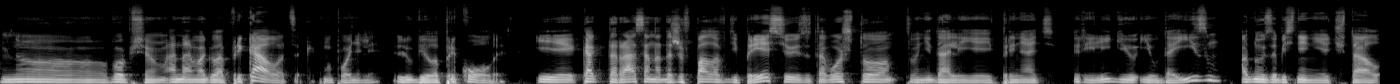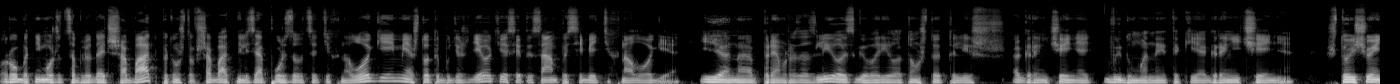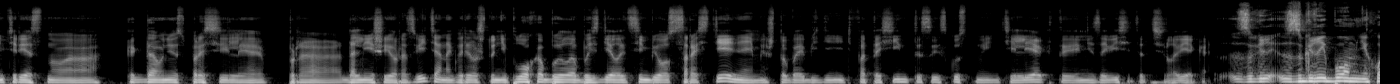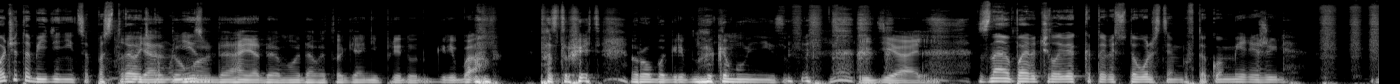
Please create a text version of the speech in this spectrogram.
но, в общем, она могла прикалываться, как мы поняли. Любила приколы. И как-то раз она даже впала в депрессию из-за того, что не дали ей принять религию иудаизм. Одно из объяснений я читал, робот не может соблюдать шаббат, потому что в шаббат нельзя пользоваться технологиями, а что ты будешь делать, если ты сам по себе технология? И она прям разозлилась, говорила о том, что это лишь ограничения, выдуманные такие ограничения. Что еще интересного, когда у нее спросили про дальнейшее ее развитие, она говорила, что неплохо было бы сделать симбиоз с растениями, чтобы объединить фотосинтез и искусственный интеллект и не зависеть от человека. С, гри- с грибом не хочет объединиться, построить я коммунизм? Думаю, да, я думаю, да, в итоге они придут к грибам построить робогрибной коммунизм. Идеально. Знаю пару человек, которые с удовольствием бы в таком мире жили.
